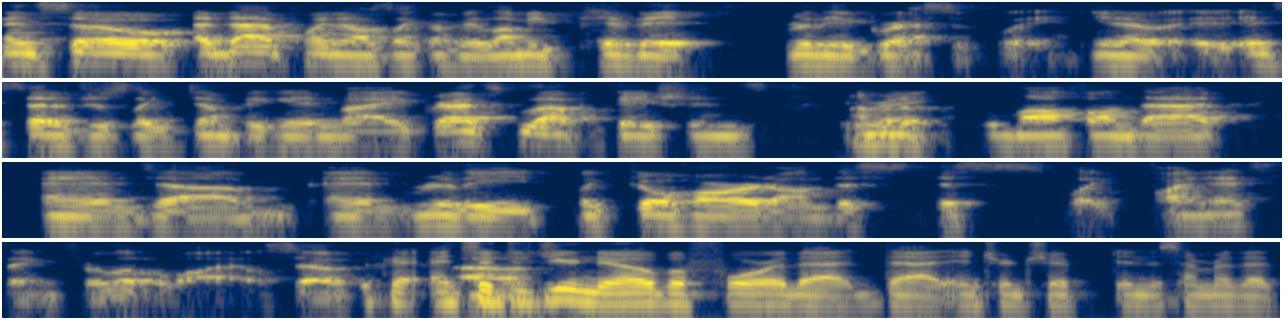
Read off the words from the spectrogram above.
and so at that point, I was like, okay, let me pivot really aggressively. You know, instead of just like dumping in my grad school applications, I'm right. to move off on that and um, and really like go hard on this this like finance thing for a little while. So okay. And so um, did you know before that that internship in the summer that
